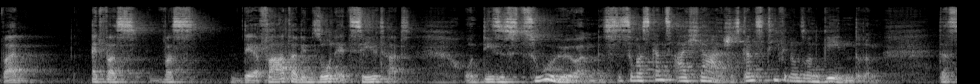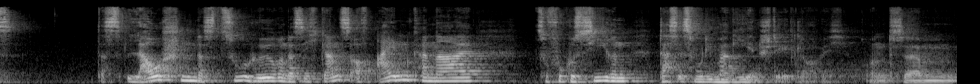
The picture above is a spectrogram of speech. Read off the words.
War etwas, was der Vater dem Sohn erzählt hat. Und dieses Zuhören, das ist so was ganz Archaisches, ganz tief in unseren Genen drin. Das, das Lauschen, das Zuhören, das sich ganz auf einen Kanal zu fokussieren, das ist, wo die Magie entsteht, glaube ich. Und ähm,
